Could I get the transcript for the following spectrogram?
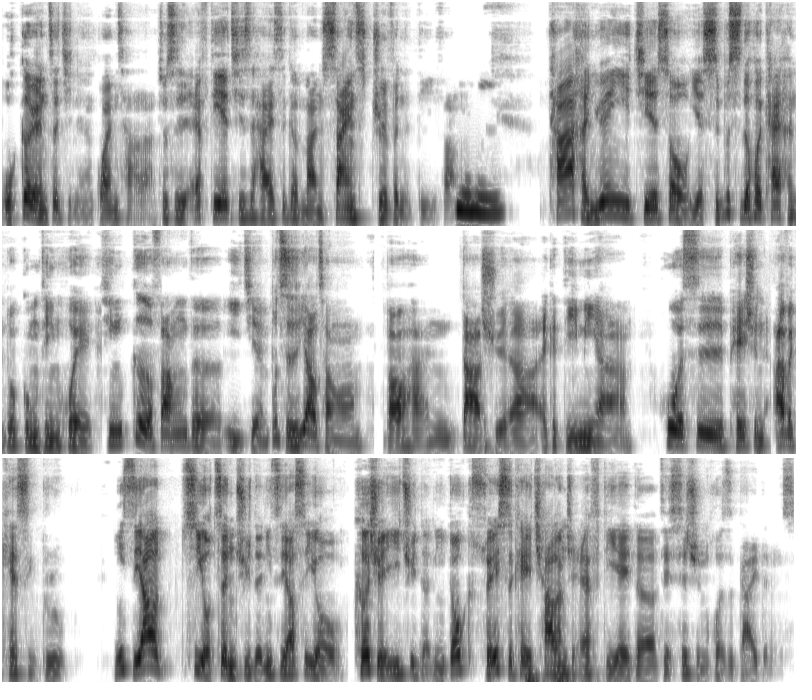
我个人这几年的观察啦，就是 FDA 其实还是个蛮 science driven 的地方。嗯哼，他很愿意接受，也时不时的会开很多公听会，听各方的意见，不只是药厂哦，包含大学啊、academia 啊，或是 patient advocacy group。你只要是有证据的，你只要是有科学依据的，你都随时可以 challenge FDA 的 decision 或者是 guidance。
